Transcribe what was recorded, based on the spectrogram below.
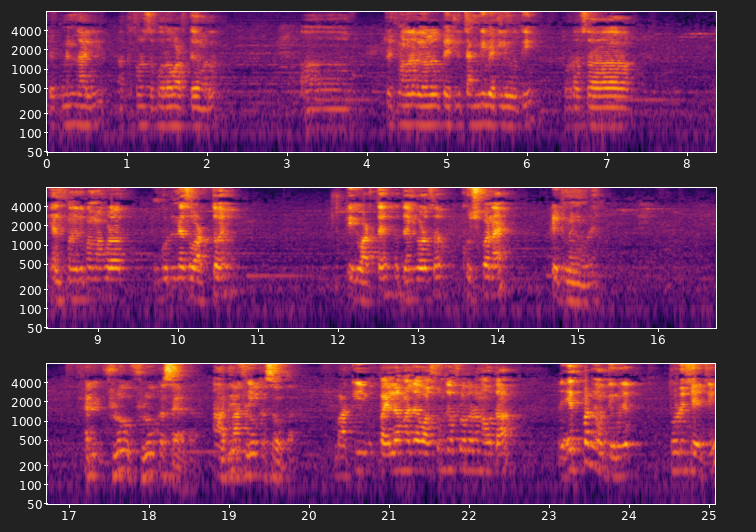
ट्रीटमेंट झाली. आता थोडंसं बरं वाटतंय मला. ट्रीटमेंट वगैरे व्यवस्थित भेटली चांगली भेटली होती. थोडंसं हेल्थमध्ये पण मला थोडं गुडनेस वाटतोय. ठीक वाटतंय. सध्या मी थोडंसं खुश पण आहे ट्रीटमेंटमुळे आणि फ्लो फ्लो कसा आहे हा, आता बाकी- फ्लो कसा होता? बाकी पहिलं माझा वॉशरूमचा फ्लो थोडा नव्हता म्हणजे येत पण नव्हती म्हणजे थोडीशी यायची.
